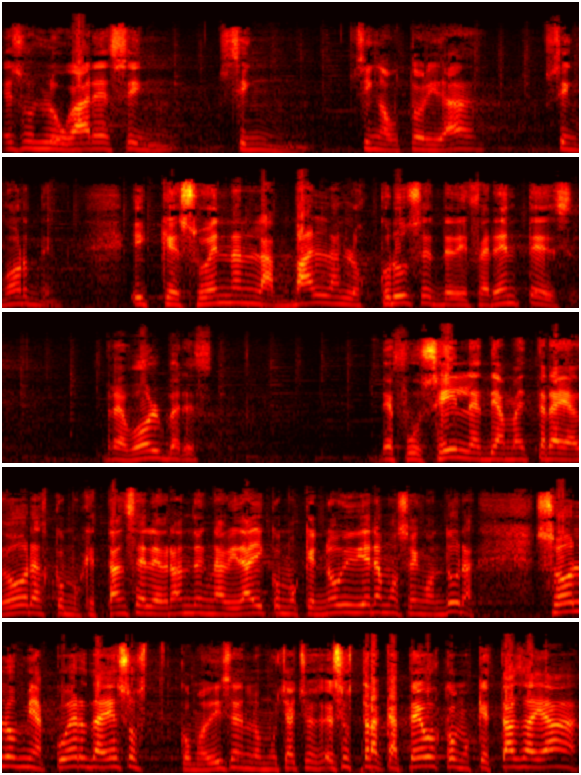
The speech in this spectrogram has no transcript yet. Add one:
esos lugares sin, sin, sin autoridad, sin orden, y que suenan las balas, los cruces de diferentes revólveres, de fusiles, de ametralladoras, como que están celebrando en Navidad y como que no viviéramos en Honduras. Solo me acuerda esos, como dicen los muchachos, esos tracateos como que estás allá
